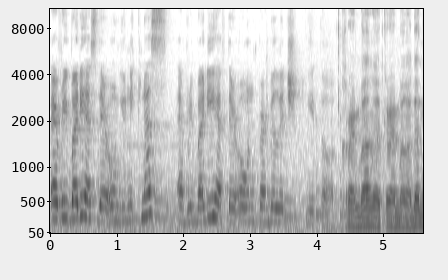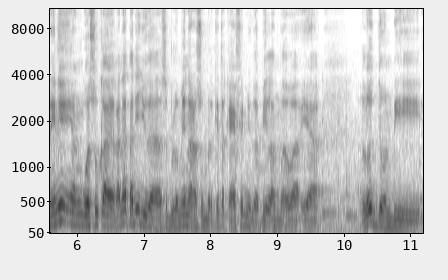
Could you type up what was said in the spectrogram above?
everybody has their own uniqueness, everybody have their own privilege gitu. Keren banget, keren banget. Dan ini yang gue suka ya, karena tadi juga sebelumnya narasumber kita Kevin juga bilang bahwa ya lo don't be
